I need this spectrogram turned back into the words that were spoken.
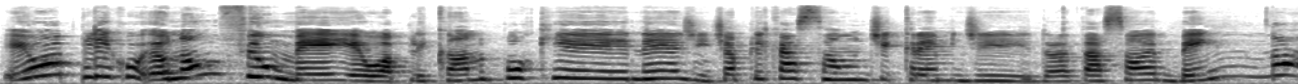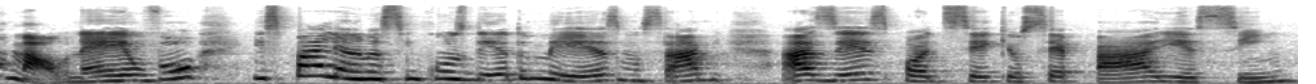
eu aplico, eu não filmei eu aplicando porque, né, gente, aplicação de creme de hidratação é bem normal, né? Eu vou espalhando assim com os dedos mesmo, sabe? Às vezes pode ser que eu separe assim,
